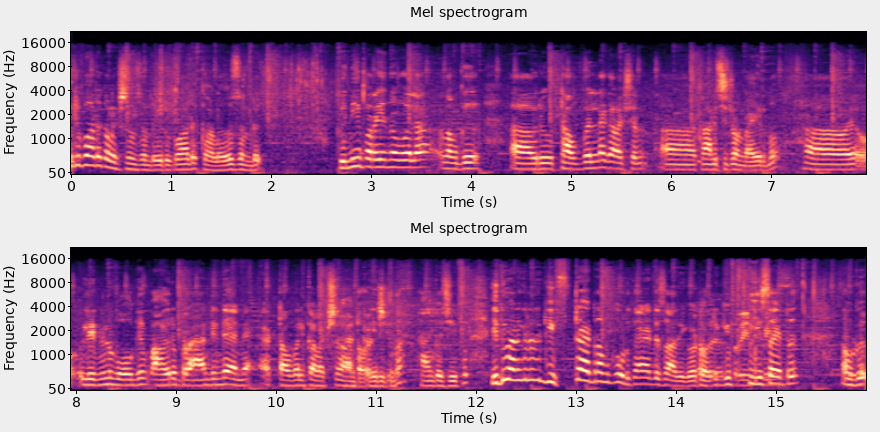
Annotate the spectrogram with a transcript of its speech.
ഒരുപാട് കളക്ഷൻസ് ഉണ്ട് ഒരുപാട് കളേഴ്സ് ഉണ്ട്. പിന്നെ ഈ പറയുന്ന പോലെ നമുക്ക് ഒരു ടവലിന്റെ കളക്ഷൻ കാണിച്ചിട്ടുണ്ടായിരുന്നു. ലിനൻ വോഗ്യം ആ ഒരു ബ്രാൻഡിന്റെ തന്നെ ടവൽ കളക്ഷൻ ആണ് ഇരിക്കുന്നത്. ഹാങ്കർ ചീഫ് ഇത് വേണമെങ്കിൽ ഒരു ഗിഫ്റ്റായിട്ട് നമുക്ക് കൊടുക്കാനായിട്ട് സാധിക്കും കേട്ടോ ഒരു ഗിഫ്റ്റ് പീസായിട്ട് നമുക്ക്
